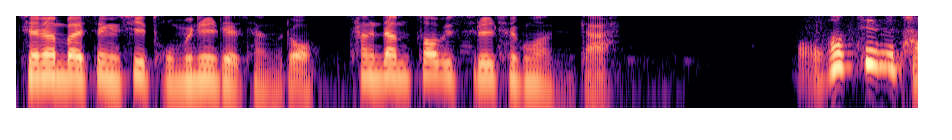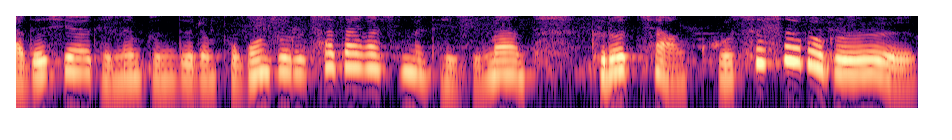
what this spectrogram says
재난 발생 시 도민을 대상으로 상담 서비스를 제공합니다. 어, 확진을 받으셔야 되는 분들은 보건소를 찾아가시면 되지만 그렇지 않고 스스로를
